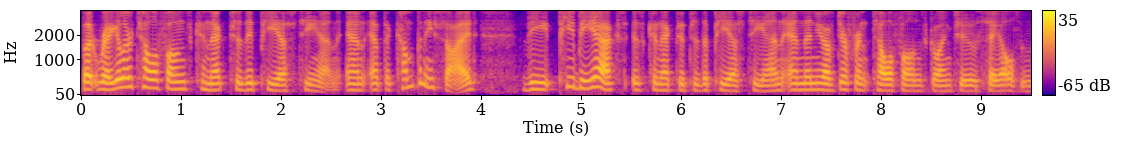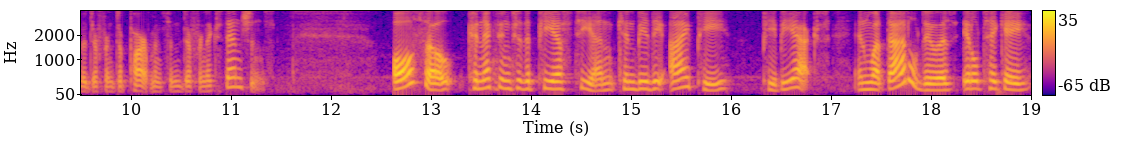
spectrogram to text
but regular telephones connect to the PSTN. And at the company side, the PBX is connected to the PSTN, and then you have different telephones going to sales in the different departments and different extensions. Also, connecting to the PSTN can be the IP PBX. And what that'll do is it'll take a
